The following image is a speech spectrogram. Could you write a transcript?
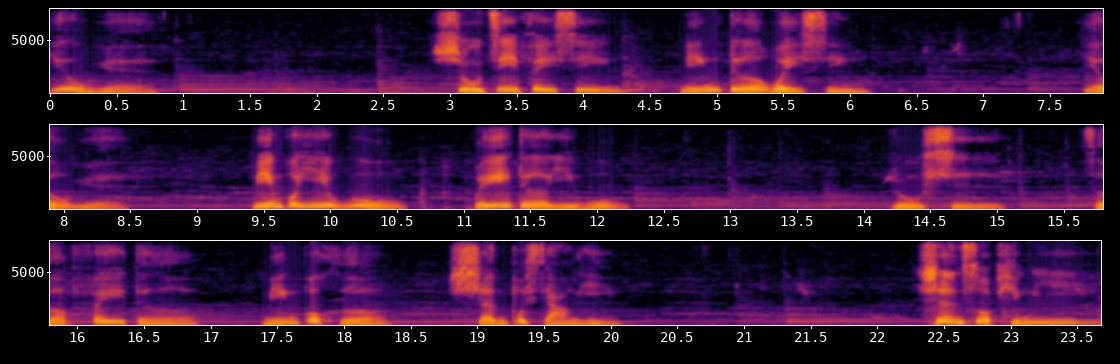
又曰：‘蜀既非心，明德为心。’”又曰：“民不异物，惟德异物。如是，则非德，民不和，神不祥矣。神所凭依，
